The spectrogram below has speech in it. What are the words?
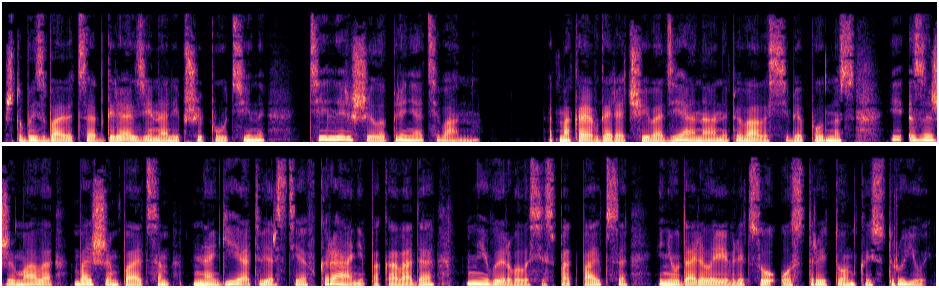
Чтобы избавиться от грязи и налипшей паутины, Тилли решила принять ванну. Отмокая в горячей воде, она напивала себе под нос и зажимала большим пальцем ноги отверстие в кране, пока вода не вырвалась из-под пальца и не ударила ей в лицо острой тонкой струей.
